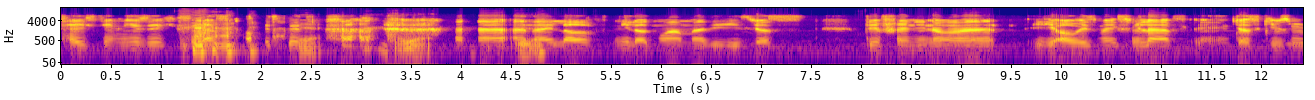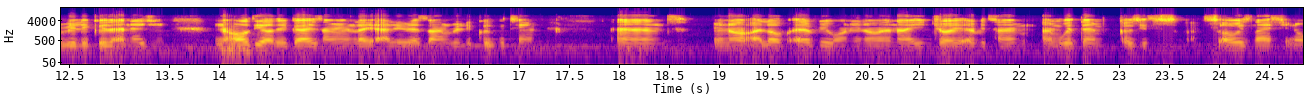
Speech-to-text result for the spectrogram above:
taste in music, so that's always good. yeah. yeah. Uh, and yeah. I love Milad Mohammadi. He's just different, you know. And he always makes me laugh. It just gives me really good energy. And all the other guys, I mean, like Ali Reza, I'm really good with him. And you know, I love everyone, you know, and I enjoy every time I'm with them because it's it's always nice, you know,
